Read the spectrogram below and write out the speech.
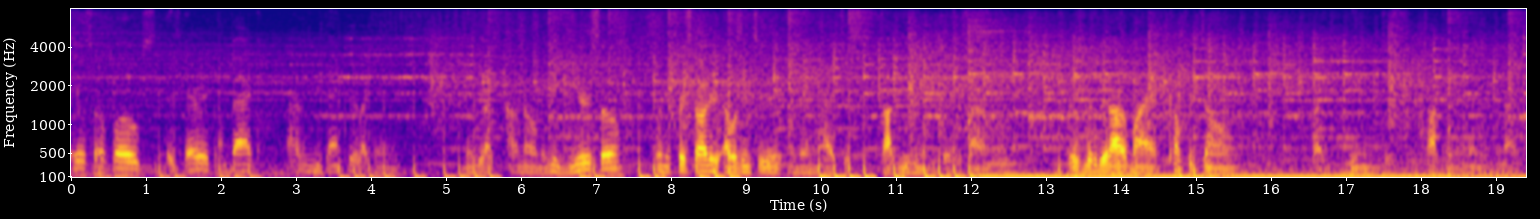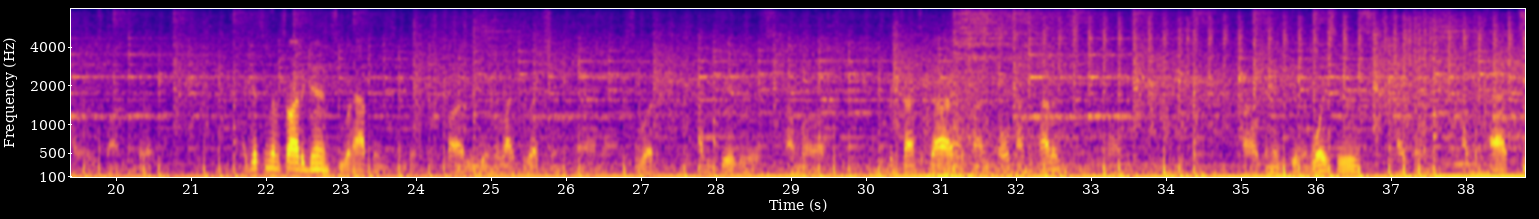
Hey, what's up, folks? It's Eric. I'm back. I haven't used Anchor like in maybe like I don't know, maybe a year or so. When it first started, I was into it, and then I just stopped using it because it's um, it was a little bit out of my comfort zone, like being just talking and then not having a response. But I guess I'm gonna try it again, see what happens, and try to lead it in the right direction, and uh, see what I can create with this. I'm a pretty talented guy. I all kinds of talents. Um, I can make different voices. I can I can act.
